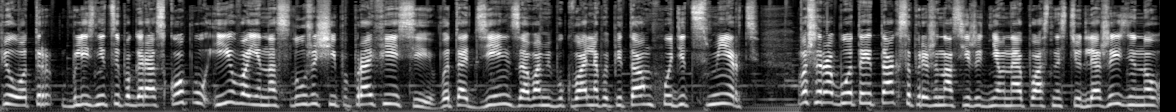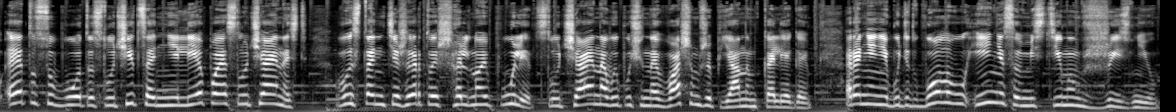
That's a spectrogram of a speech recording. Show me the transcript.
Петр, близнецы по гороскопу и военнослужащий по профессии. В этот день за вами буквально по пятам ходит смерть. Ваша работа и так сопряжена с ежедневной опасностью для жизни, но в эту субботу случится нелепая случайность. Вы станете жертвой шальной пули, случайно выпущенной вашим же пьяным коллегой. Ранение будет в голову и несовместимым с жизнью.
